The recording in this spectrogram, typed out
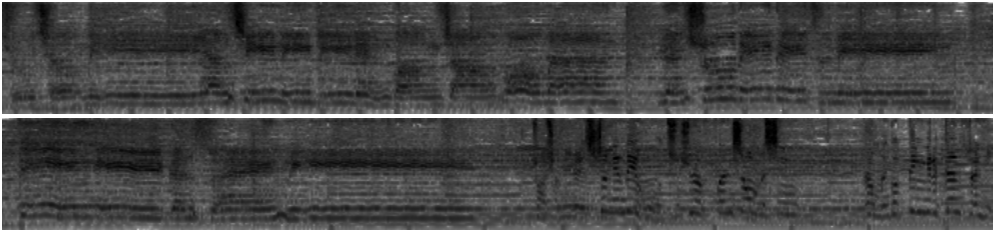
主求你扬起你的脸光照我们，愿属你的子民定意跟随你。抓求你的圣灵烈火持续的焚烧我们的心，让我们能够定义的跟随你。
